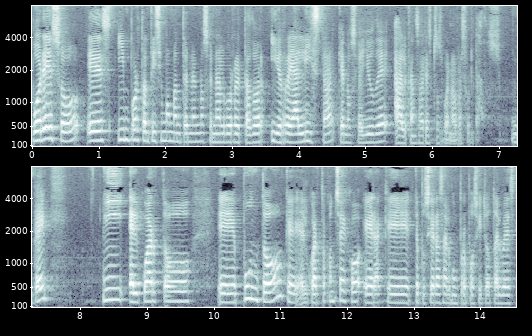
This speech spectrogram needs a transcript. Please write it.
Por eso es importantísimo mantenernos en algo retador y realista que nos ayude a alcanzar estos buenos resultados. ¿okay? Y el cuarto eh, punto, que el cuarto consejo era que te pusieras algún propósito tal vez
